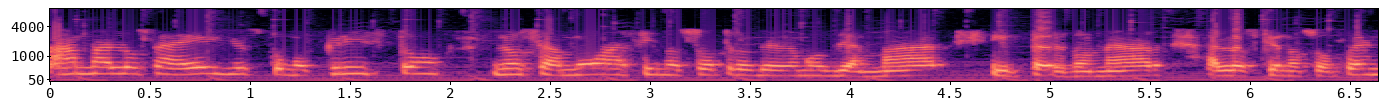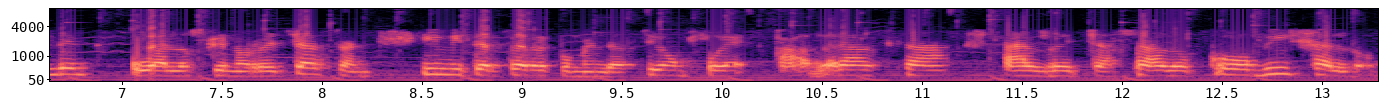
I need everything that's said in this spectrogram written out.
ámalos a ellos como Cristo nos amó, así nosotros debemos de amar y perdonar a los que nos ofenden o a los que nos rechazan. Y mi tercera recomendación fue abraza al rechazado, cobíjalo,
